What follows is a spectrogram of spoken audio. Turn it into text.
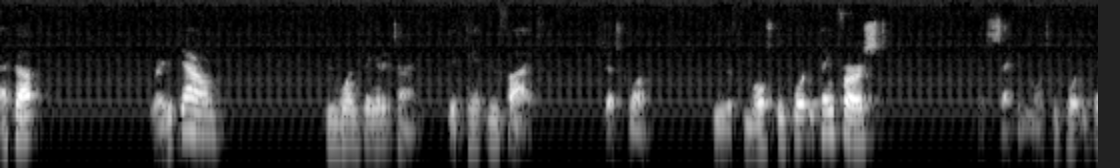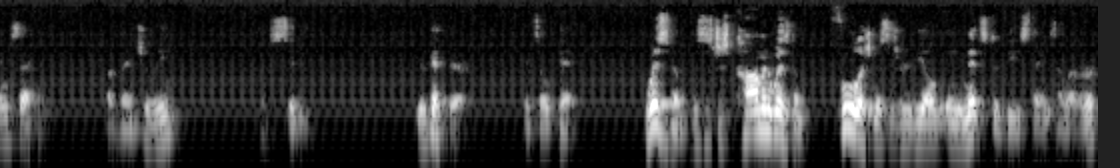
Back up. Write it down. Do one thing at a time. You can't do five, just one. Do the most important thing first, the second most important thing second. Eventually, the city. You'll get there. It's okay. Wisdom. This is just common wisdom. Foolishness is revealed in the midst of these things, however.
